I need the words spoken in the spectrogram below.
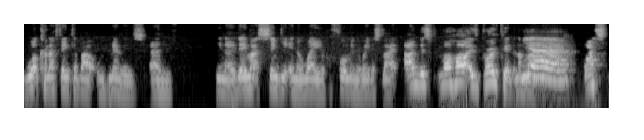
What can I think about with mirrors?" And you know, they might sing it in a way or perform in a way that's like, I'm just, my heart is broken. And I'm yeah. like, that's,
